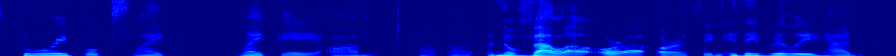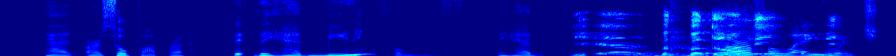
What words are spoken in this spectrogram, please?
storybooks like like a um, a, a, novella or a or a thing. They really had had or a soap opera. They, they had meaningfulness. They had yeah, but but powerful only, language.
